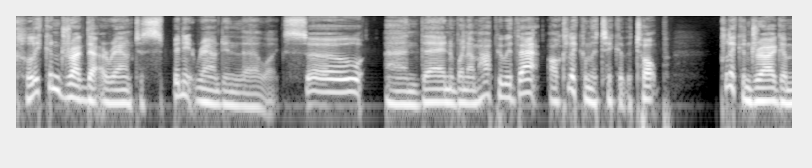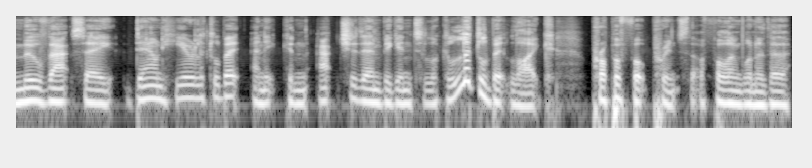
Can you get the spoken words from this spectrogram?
click and drag that around to spin it round in there like so. And then when I'm happy with that, I'll click on the tick at the top, click and drag and move that, say, down here a little bit and it can actually then begin to look a little bit like proper footprints that are following one of the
